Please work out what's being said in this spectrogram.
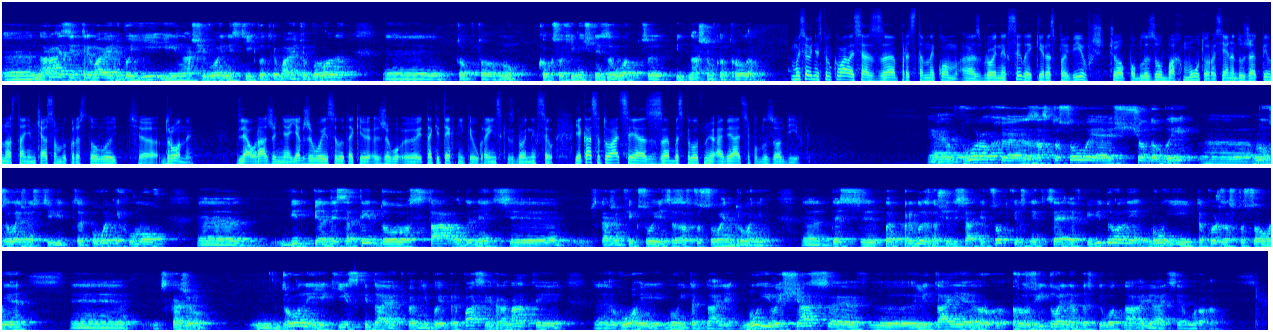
Е, Наразі тривають бої, і наші воїни стійко тримають оборону. Е, Тобто, ну, коксохімічний завод е, під нашим контролем. Ми сьогодні спілкувалися з представником е, збройних сил, який розповів, що поблизу Бахмуту росіяни дуже активно останнім часом використовують е, дрони для ураження як живої сили, так і живо, е, так і техніки українських збройних сил. Яка ситуація з безпілотною авіацією поблизу Авдіївки? Е, Ворог е, застосовує щодоби, ну, в залежності від погодних умов, від 50 до 100 одиниць, скажімо, фіксується застосувань дронів. Десь приблизно 60% з них це FPV-дрони, ну і також застосовує, скажімо, дрони, які скидають певні боєприпаси, гранати, е, воги, ну і так далі. Ну і весь час е, е, літає розвідувальна безпілотна авіація ворога.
